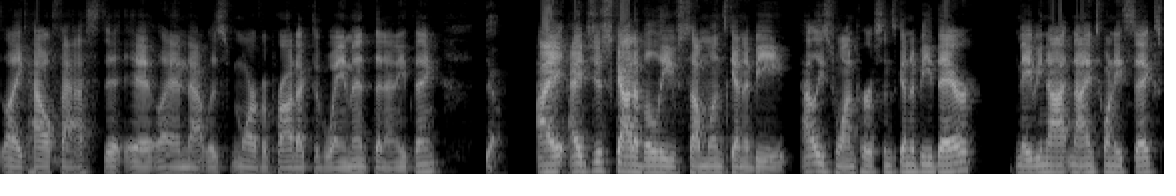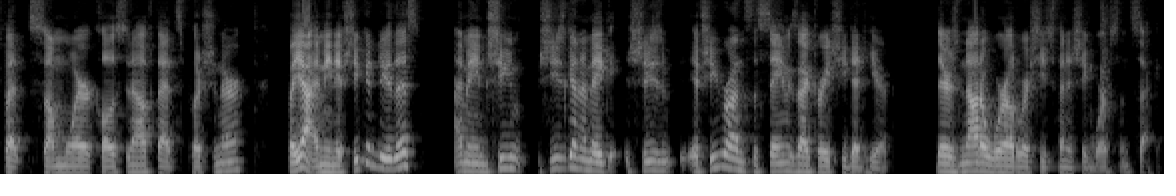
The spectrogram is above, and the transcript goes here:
like how fast it, it and that was more of a product of Wayment than anything. I I just gotta believe someone's gonna be at least one person's gonna be there. Maybe not 926, but somewhere close enough that's pushing her. But yeah, I mean, if she could do this, I mean, she she's gonna make she's if she runs the same exact race she did here, there's not a world where she's finishing worse than second.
